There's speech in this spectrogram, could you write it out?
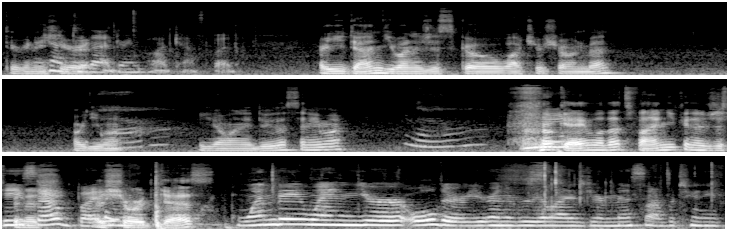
they're gonna Can't hear do it. that during podcast, bud. Are you done? Do you want to just go watch your show in bed, or do you want? You don't want to do this anymore? No. Okay. okay, well that's fine. You can have just Peace been a, sh- out, a short guest. One day when you're older, you're gonna realize your missed opportunity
